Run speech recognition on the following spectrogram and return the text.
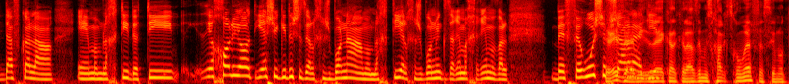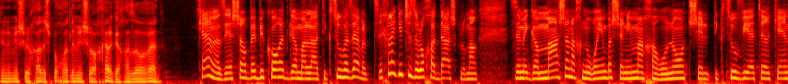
דווקא לממלכתי-דתי. יכול להיות, יש שיגידו שזה על חשבון הממלכתי, על חשבון מגזרים אחרים, אבל בפירוש אפשר תראי, להגיד... תראי, כלכלה זה משחק סכום אפס, אם נותנים למישהו אחד יש פחות למישהו אחר, ככה זה עובד. כן, אז יש הרבה ביקורת גם על התקצוב הזה, אבל צריך להגיד שזה לא חדש, כלומר, זה מגמה שאנחנו רואים בשנים האחרונות של תקצוב יתר, כן,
